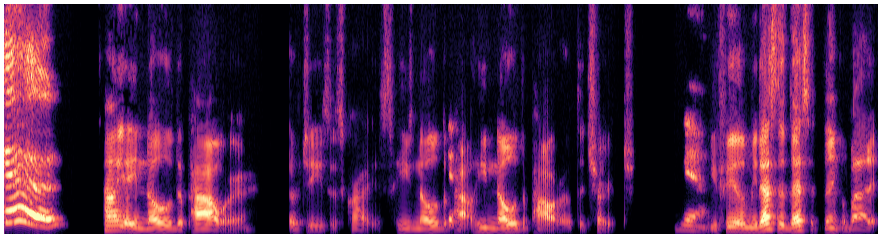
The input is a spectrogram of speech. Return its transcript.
Yeah. Kanye knows the power of Jesus Christ. He knows the power. He knows the power of the church. Yeah. You feel me? That's the that's the thing about it.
